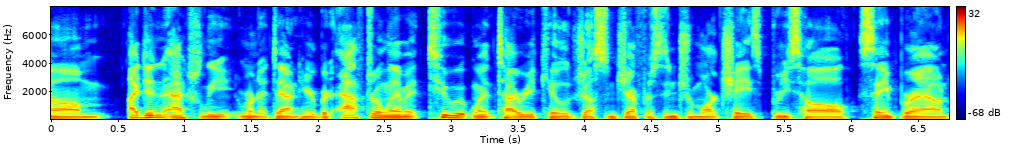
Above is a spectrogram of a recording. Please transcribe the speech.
um, I didn't actually run it down here, but after Lamb at two, it went Tyreek Hill, Justin Jefferson, Ja'Marr Chase, Breece Hall, St. Brown,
